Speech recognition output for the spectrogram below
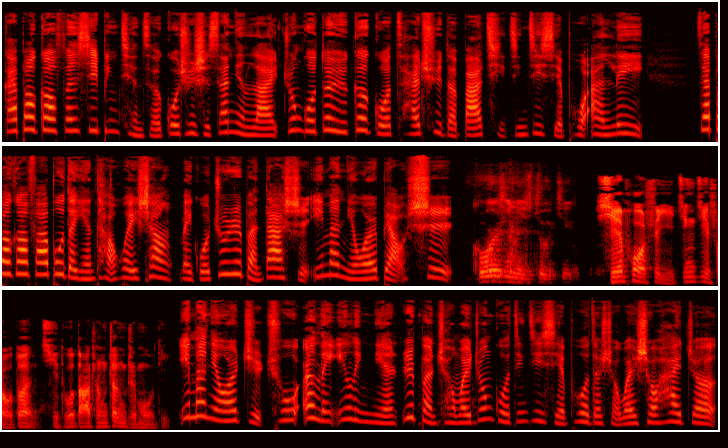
该报告分析并谴责过去十三年来中国对于各国采取的八起经济胁迫案例。在报告发布的研讨会上，美国驻日本大使伊曼纽尔表示：“胁迫是以经济手段企图达成政治目的。”伊曼纽尔指出，二零一零年日本成为中国经济胁迫的首位受害者。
